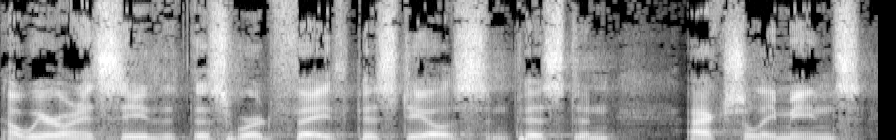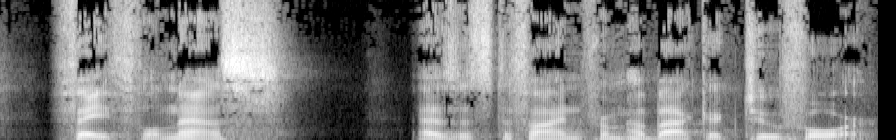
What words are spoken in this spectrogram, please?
Now we're going to see that this word faith, pistios and piston, actually means faithfulness, as it's defined from Habakkuk 2 4.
